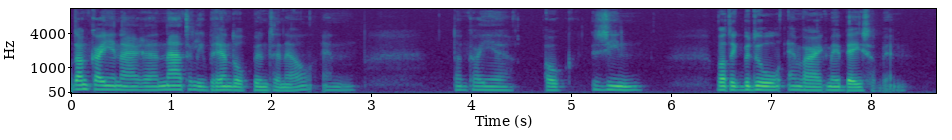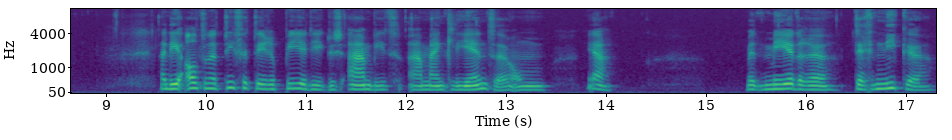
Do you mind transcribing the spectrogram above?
dan kan je naar nataliebrendel.nl en dan kan je ook zien wat ik bedoel en waar ik mee bezig ben. Nou, die alternatieve therapieën die ik dus aanbied aan mijn cliënten om ja, met meerdere technieken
